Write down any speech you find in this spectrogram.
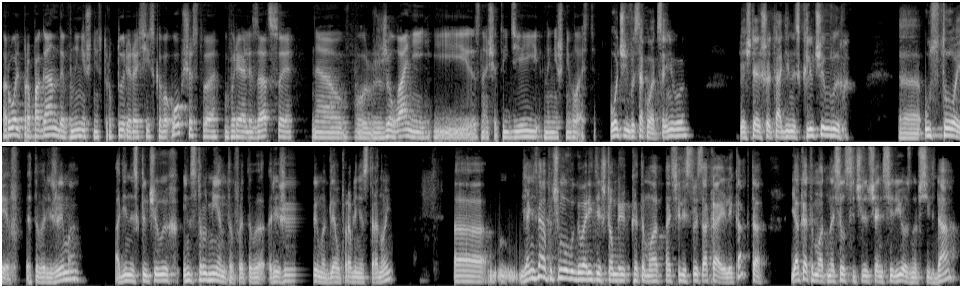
роль пропаганды в нынешней структуре российского общества в реализации э, желаний и, значит, идей нынешней власти? Очень высоко оцениваю. Я считаю, что это один из ключевых э, устоев этого режима, один из ключевых инструментов этого режима для управления страной. Э, я не знаю, почему вы говорите, что мы к этому относились свысока или как-то. Я к этому относился чрезвычайно серьезно всегда.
